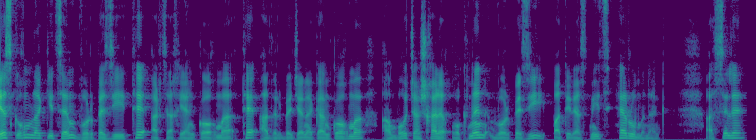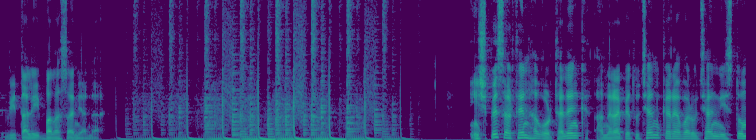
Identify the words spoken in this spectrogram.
Ես կողմնակից եմ, որ เป զի թե Արցախյան կողմը, թե ադրբեջանական կողմը ամբողջ աշխարհը օգնեն, որ เป զի պատերազմից հեռու մնանք, ասել է Վիտալի Բալասանյանը։ Ինչպես արդեն հաղորդել ենք, հանրապետության կառավարության նիստում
